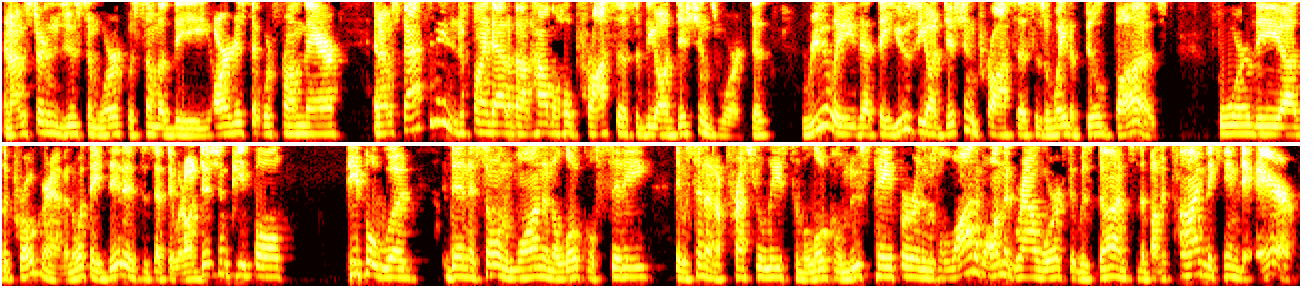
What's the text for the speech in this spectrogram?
And I was starting to do some work with some of the artists that were from there. And I was fascinated to find out about how the whole process of the auditions work. That really that they use the audition process as a way to build buzz for the uh, the program. And what they did is is that they would audition people. People would then, if someone won in a local city, they would send out a press release to the local newspaper. There was a lot of on the ground work that was done, so that by the time they came to air,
